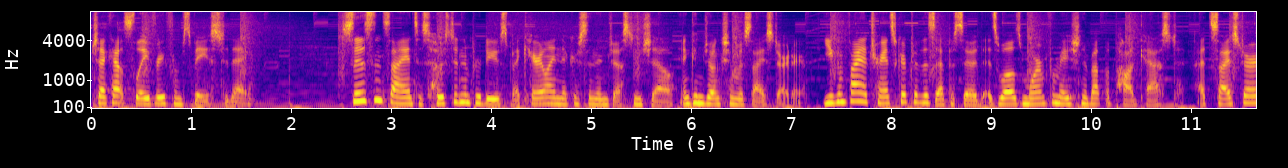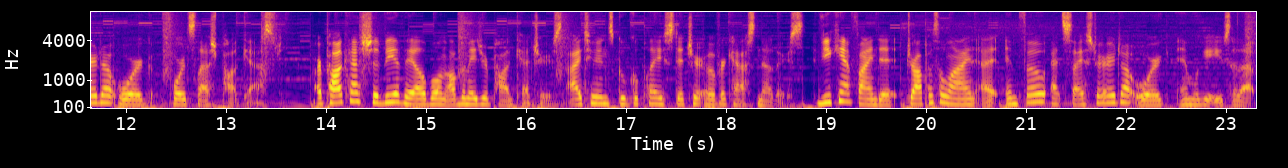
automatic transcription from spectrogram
Check out Slavery from Space today. Citizen Science is hosted and produced by Caroline Nickerson and Justin Schell in conjunction with SciStarter. You can find a transcript of this episode as well as more information about the podcast at scistarter.org forward slash podcast. Our podcast should be available on all the major podcatchers iTunes, Google Play, Stitcher, Overcast, and others. If you can't find it, drop us a line at info at scistarter.org and we'll get you set up.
